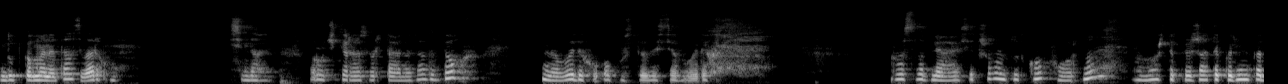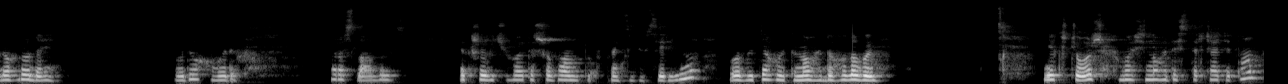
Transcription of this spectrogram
Дубка в мене та зверху. Сідаю. Ручки розвертаю назад, вдох. На видиху опустилися видих. Розслабляюсь. Якщо вам тут комфортно, ви можете прижати колінка до грудей. Вдох, видих. Розслабились. Якщо відчуваєте, що вам тут, в принципі, все рівно, ви витягуєте ноги до голови. Якщо ж ваші ноги десь стирчать і там,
